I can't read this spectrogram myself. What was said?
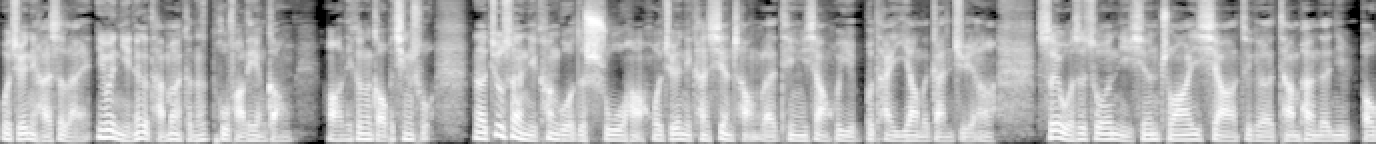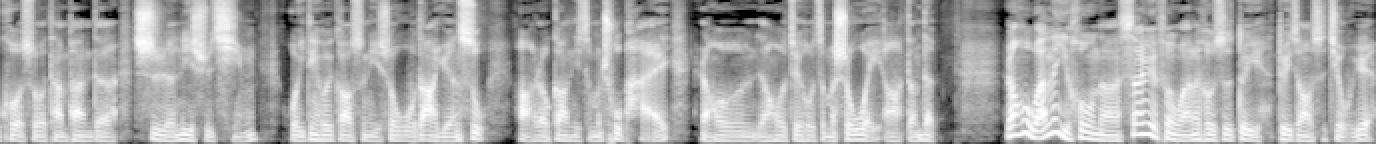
我觉得你还是来，因为你那个谈判可能是土法炼钢。啊，你可能搞不清楚。那就算你看过我的书哈，我觉得你看现场来听一下会有不太一样的感觉啊。所以我是说，你先抓一下这个谈判的，你包括说谈判的识人历史情，我一定会告诉你说五大元素啊，然后告诉你怎么出牌，然后然后最后怎么收尾啊等等。然后完了以后呢，三月份完了以后是对对照是九月。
